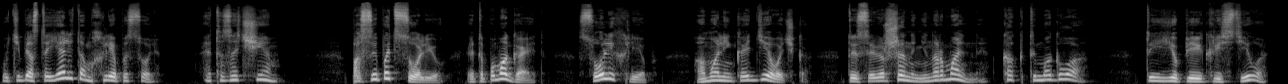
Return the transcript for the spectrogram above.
У тебя стояли там хлеб и соль?» «Это зачем?» «Посыпать солью. Это помогает. Соль и хлеб. А маленькая девочка, ты совершенно ненормальная. Как ты могла? Ты ее перекрестила?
